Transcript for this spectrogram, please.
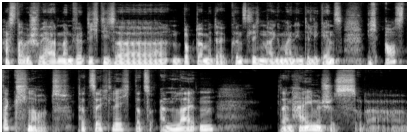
hast da Beschwerden, dann wird dich dieser Doktor mit der künstlichen allgemeinen Intelligenz dich aus der Cloud tatsächlich dazu anleiten, dein heimisches oder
